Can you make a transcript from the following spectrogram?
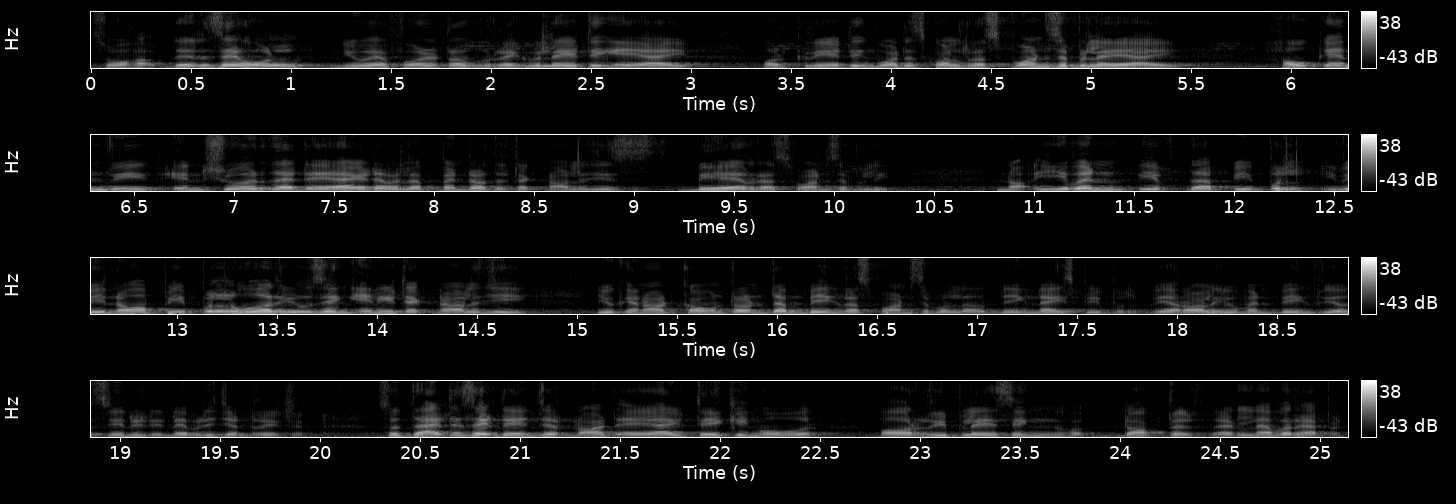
So there is a whole new effort of regulating AI or creating what is called responsible AI. How can we ensure that AI development or the technologies behave responsibly? Now, even if the people, we know people who are using any technology you cannot count on them being responsible or being nice people. We are all human beings. We have seen it in every generation. So that is a danger, not AI taking over or replacing doctors. That will never happen.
